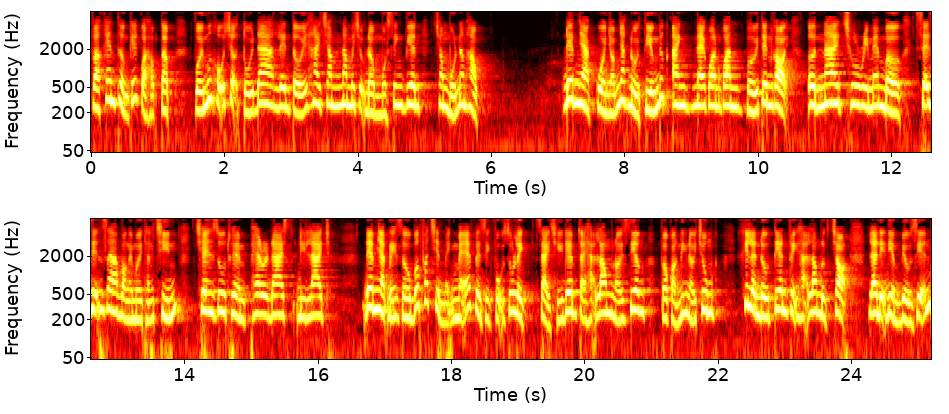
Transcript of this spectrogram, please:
và khen thưởng kết quả học tập với mức hỗ trợ tối đa lên tới 250 triệu đồng một sinh viên trong 4 năm học. Đêm nhạc của nhóm nhạc nổi tiếng nước Anh 911 với tên gọi A Night to Remember sẽ diễn ra vào ngày 10 tháng 9 trên du thuyền Paradise Delight. Đêm nhạc đánh dấu bước phát triển mạnh mẽ về dịch vụ du lịch, giải trí đêm tại Hạ Long nói riêng và Quảng Ninh nói chung, khi lần đầu tiên Vịnh Hạ Long được chọn là địa điểm biểu diễn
